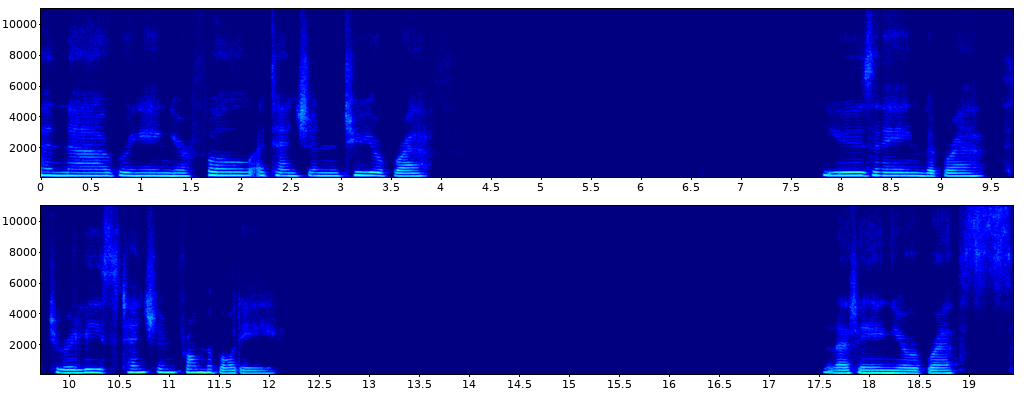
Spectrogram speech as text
And now bringing your full attention to your breath. Using the breath to release tension from the body. Letting your breaths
